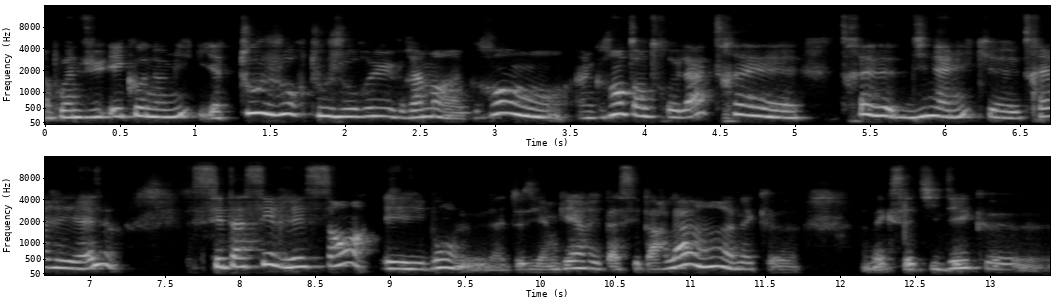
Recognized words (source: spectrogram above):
d'un point de vue économique. Il y a toujours, toujours eu vraiment un grand, un grand entre-là, très, très dynamique, très réel. C'est assez récent et bon, la deuxième guerre est passée par là, hein, avec, euh, avec cette idée que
